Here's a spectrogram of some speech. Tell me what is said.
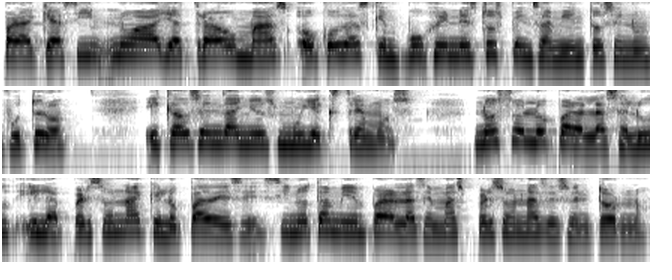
para que así no haya traumas o cosas que empujen estos pensamientos en un futuro y causen daños muy extremos, no solo para la salud y la persona que lo padece, sino también para las demás personas de su entorno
